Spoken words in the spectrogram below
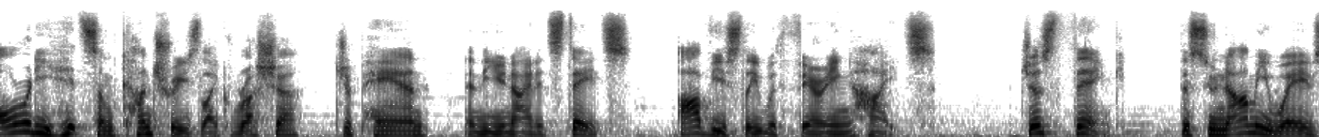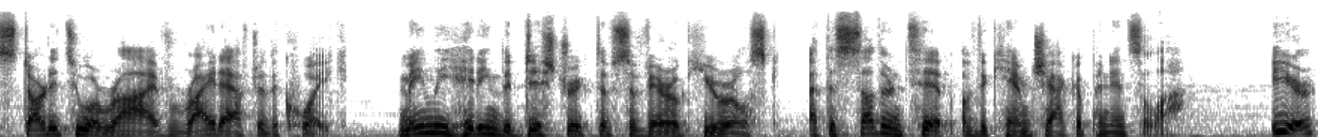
already hit some countries like Russia, Japan, and the United States, obviously with varying heights. Just think, the tsunami waves started to arrive right after the quake, mainly hitting the district of Severokurilsk at the southern tip of the Kamchatka Peninsula. Here,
